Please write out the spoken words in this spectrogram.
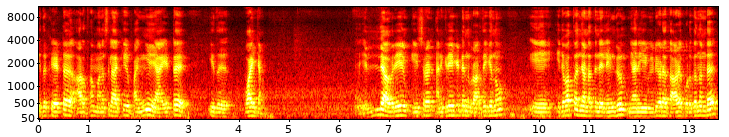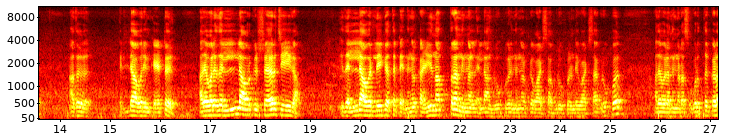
ഇത് കേട്ട് അർത്ഥം മനസ്സിലാക്കി ഭംഗിയായിട്ട് ഇത് വായിക്കണം. എല്ലാവരെയും ഈശ്വരൻ അനുഗ്രഹിക്കട്ടെ എന്ന് പ്രാർത്ഥിക്കുന്നു. ഈ ഇരുപത്തഞ്ചെണ്ണത്തിന്റെ ലിങ്കും ഞാൻ ഈ വീഡിയോയുടെ താഴെ കൊടുക്കുന്നുണ്ട്. അത് എല്ലാവരും കേട്ട് അതേപോലെ ഇതെല്ലാവർക്കും ഷെയർ ചെയ്യുക. ഇതെല്ലാവരിലേക്കും എത്തട്ടെ. നിങ്ങൾ കഴിയുന്നത്ര നിങ്ങൾ എല്ലാ ഗ്രൂപ്പുകളും നിങ്ങൾക്ക് വാട്സാപ്പ് ഗ്രൂപ്പുകളുണ്ട്. വാട്സാപ്പ് ഗ്രൂപ്പ് അതേപോലെ നിങ്ങളുടെ സുഹൃത്തുക്കൾ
